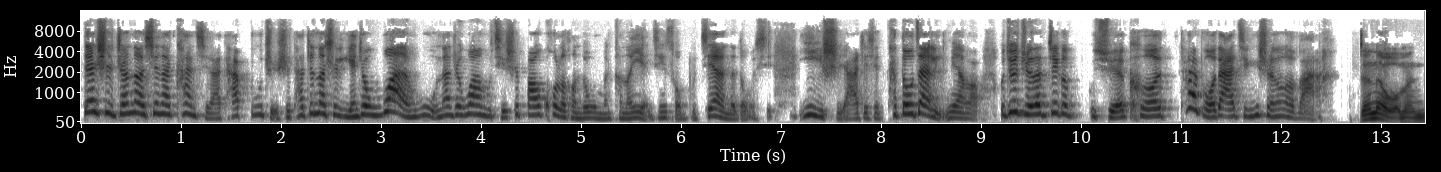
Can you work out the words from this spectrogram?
但是真的，现在看起来，它不只是，它真的是研究万物。那这万物其实包括了很多我们可能眼睛所不见的东西，意识啊这些，它都在里面了。我就觉得这个学科太博大精深了吧？真的，我们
